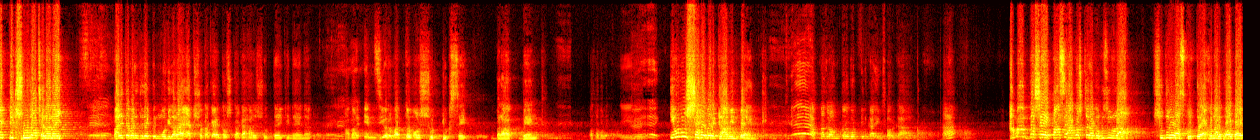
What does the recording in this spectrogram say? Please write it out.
ভিত্তিক সুদ আছে না নাই? বাড়িতে বাড়িতে দেখবেন মহিলারা একশো টাকায় দশ টাকা হারে সুদ দেয় কি দেয় না? আবার এনজিওর মাধ্যমে সুদ ঢুকছে, ব্রাক ব্যাংক। কথা বলে না ইউনুস সাহেবের গ্রামীণ ব্যাংক। আপনাদের অন্তর্বর্তীকালীন সরকার হ্যাঁ? আমার দেশে পাঁচে আগস্টের আগে হুজুররা সুদের ওয়াজ করতো এখন আর ভয় পায়,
